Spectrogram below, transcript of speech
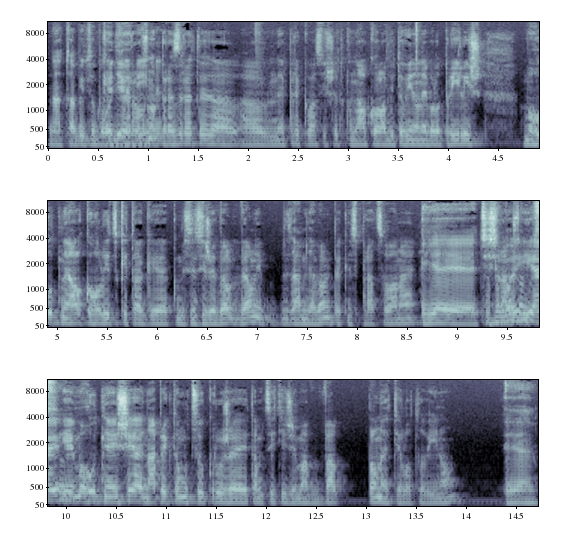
na to, aby to bolo Keď je hrozno prezreté a, a neprekvasí všetko na alkohol, aby to víno nebolo príliš mohutné alkoholicky, tak je, myslím si, že veľ, veľmi, za mňa veľmi pekne spracované. Je, je. Čiže možno je, som... je mohutnejšie aj napriek tomu cukru, že je tam cítiť, že má plné telo to víno. Je.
